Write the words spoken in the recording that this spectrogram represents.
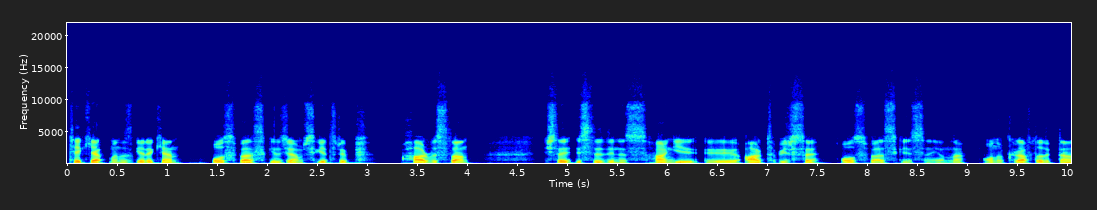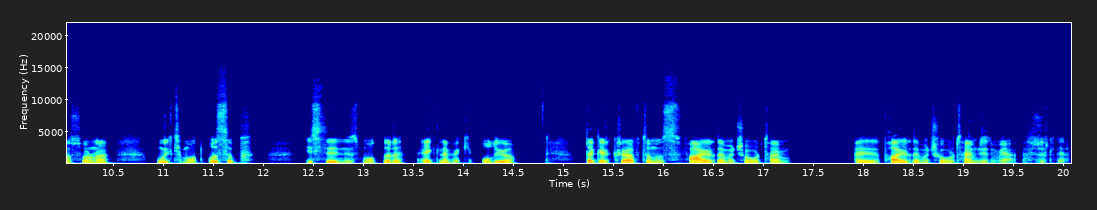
Tek yapmanız gereken o spell skill gems'i getirip Harvest'tan işte istediğiniz hangi e, artı birse All Spell skills'inin yanına onu craftladıktan sonra multimod basıp istediğiniz modları eklemek oluyor. Dagger craft'ımız Fire Damage Overtime e, Fire Damage Overtime dedim ya özür dilerim.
